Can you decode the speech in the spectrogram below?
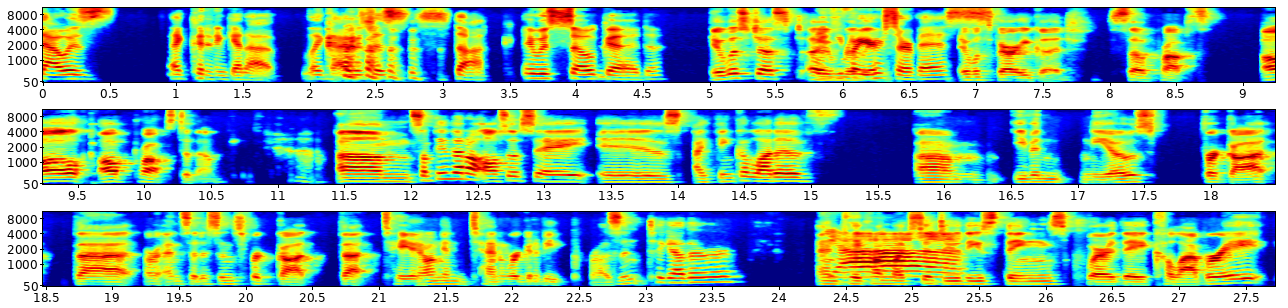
that was I couldn't get up. Like I was just stuck. It was so good. it was just a Thank you really for your service. it was very good so props all all props to them um something that i'll also say is i think a lot of um even neos forgot that our and citizens forgot that Taeyong and Ten were going to be present together. And K-Con likes to do these things where they collaborate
